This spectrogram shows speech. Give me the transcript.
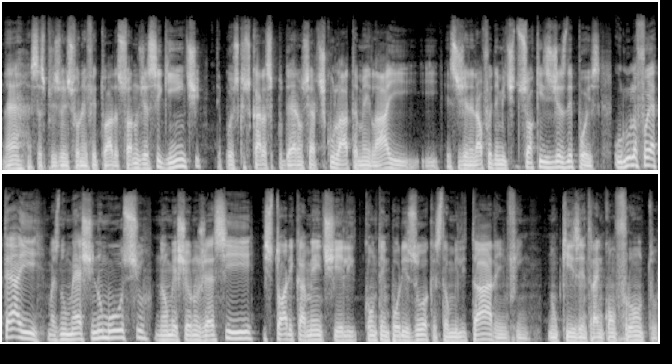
né? Essas prisões foram efetuadas só no dia seguinte, depois que os caras puderam se articular também lá e, e esse general foi demitido só 15 dias depois. O Lula foi até aí, mas não mexe no Múcio, não mexeu no GSI, historicamente ele contemporizou a questão militar, enfim, não quis entrar em confronto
